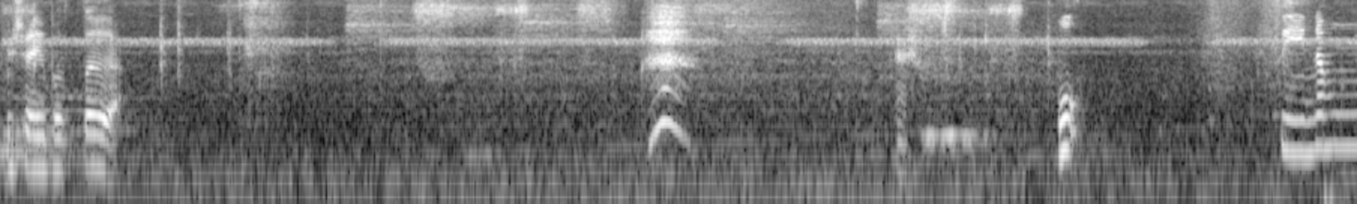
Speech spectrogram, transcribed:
ไม่ใช่โปสเตอร์อะอะอุ๊สีน้ำเงิน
